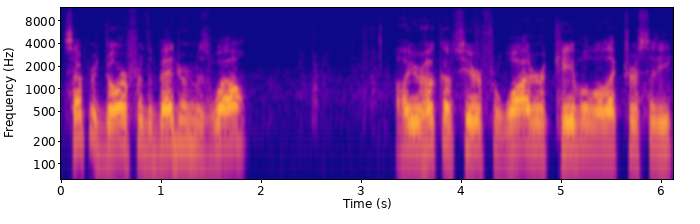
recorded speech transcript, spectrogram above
Separate door for the bedroom as well. All your hookups here for water, cable, electricity.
